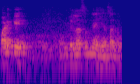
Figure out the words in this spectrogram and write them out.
ਪੜ੍ਹ ਕੇ ਗੱਲਾਂ ਸਮਝਾਈਆਂ ਸਾਨੂੰ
